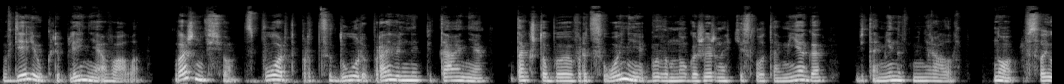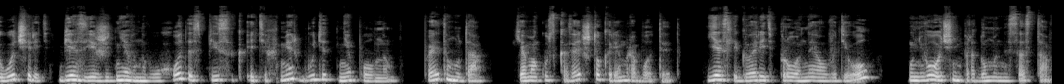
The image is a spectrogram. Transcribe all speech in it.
в деле укрепления овала. Важно все – спорт, процедуры, правильное питание, так, чтобы в рационе было много жирных кислот омега, витаминов, минералов. Но, в свою очередь, без ежедневного ухода список этих мер будет неполным. Поэтому да, я могу сказать, что крем работает. Если говорить про неовадиол, у него очень продуманный состав.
